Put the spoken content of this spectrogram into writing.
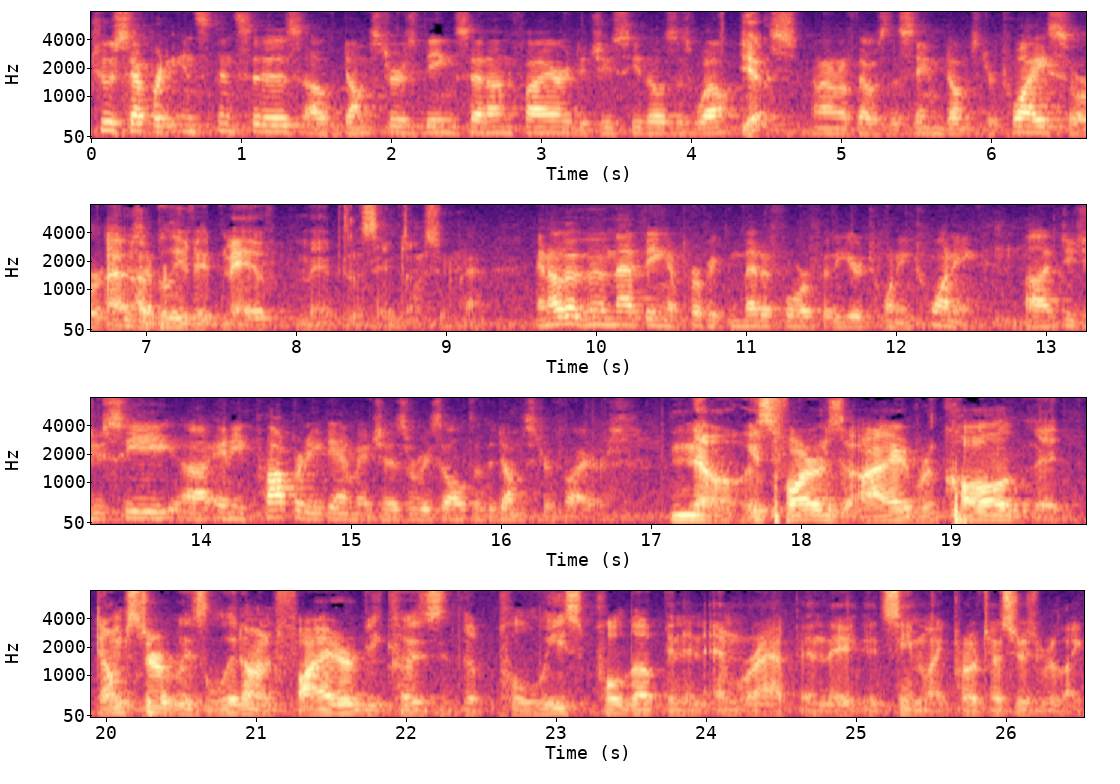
two separate instances of dumpsters being set on fire. Did you see those as well? Yes, I don't know if that was the same dumpster twice or two I, I separate. believe it may have may have been the same dumpster. Okay. And other than that being a perfect metaphor for the year 2020, uh, did you see uh, any property damage as a result of the dumpster fires? No, as far as I recall, the dumpster was lit on fire because the police pulled up in an MRAP and they, it seemed like protesters were like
